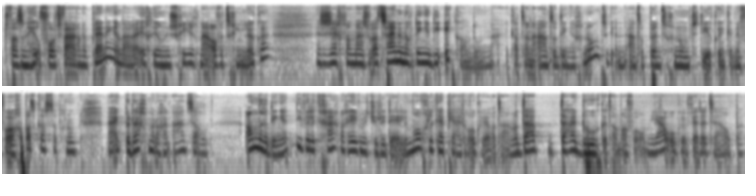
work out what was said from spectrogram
het was een heel voortvarende planning en waren echt heel nieuwsgierig naar of het ging lukken. En ze zegt van, maar wat zijn er nog dingen die ik kan doen? Nou, ik had een aantal dingen genoemd, een aantal punten genoemd die ik in de vorige podcast heb genoemd. Maar ik bedacht me nog een aantal andere dingen, die wil ik graag nog even met jullie delen. Mogelijk heb jij er ook weer wat aan, want daar, daar doe ik het allemaal voor, om jou ook weer verder te helpen.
